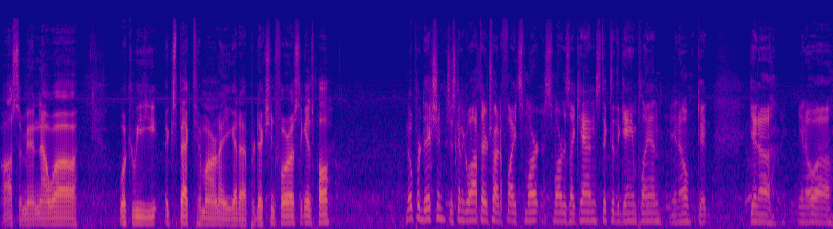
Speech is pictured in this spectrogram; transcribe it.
awesome, man. Now, uh, what can we expect tomorrow night? You got a prediction for us against Paul? No prediction. Just gonna go out there, try to fight smart, and as smart as I can. Stick to the game plan. You know, get get a you know a,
